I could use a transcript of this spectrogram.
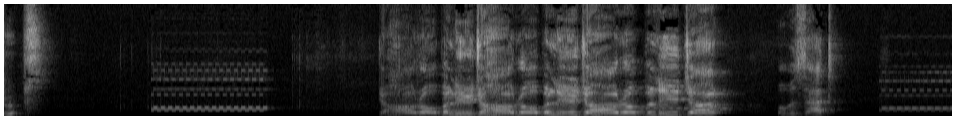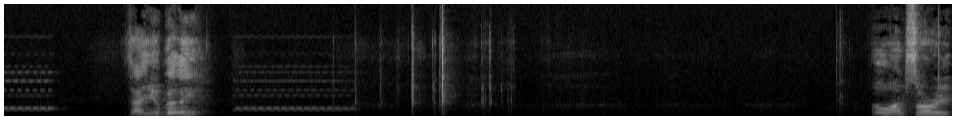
Oops. Jaharobali, Jaharobali, Jaharobali, Jahar. What was that? Is that you, Billy? Oh, I'm sorry.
